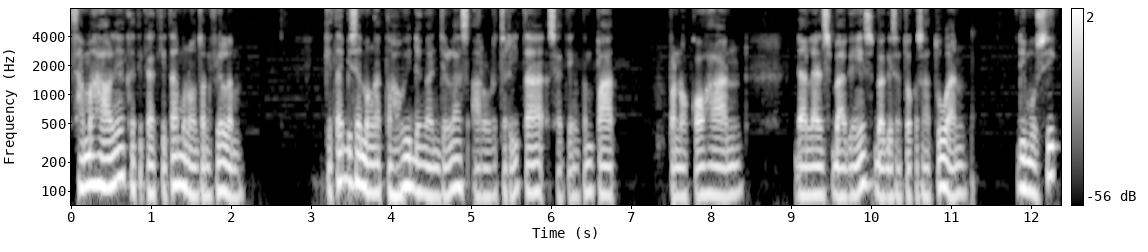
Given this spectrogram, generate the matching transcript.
Sama halnya ketika kita menonton film. Kita bisa mengetahui dengan jelas alur cerita, setting tempat, penokohan, dan lain sebagainya sebagai satu kesatuan. Di musik,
